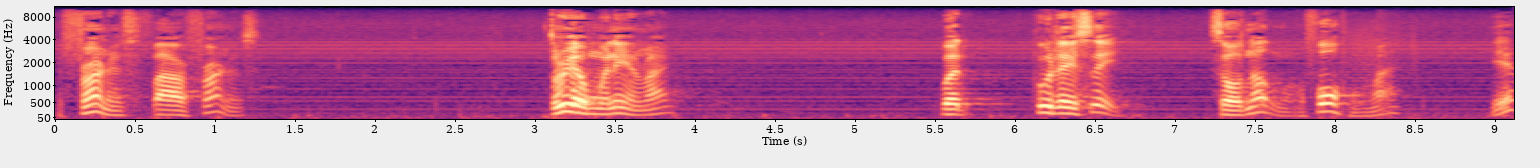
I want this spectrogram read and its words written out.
the furnace, fire furnace, three of them went in, right? But who did they see? So another one, a fourth one, right? Yeah.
